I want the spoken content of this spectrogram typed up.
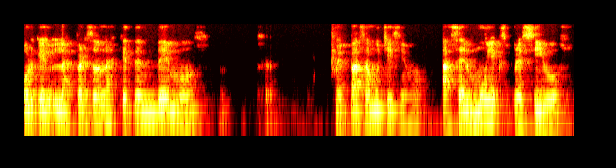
porque las personas que tendemos, me pasa muchísimo, a ser muy expresivos,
